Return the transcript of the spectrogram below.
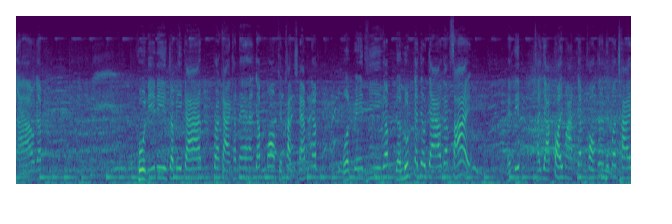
เอาครับ คู่นี้นี่จะมีการประกาศคะแนนครับมอบเข็มขัดแชมป์ครับบนเวทีครับเดี๋ยวลุ้นกันยาวๆครับซ้ายเพชรฤทธิ์ขยับต่อยหมัดครับของธนเพชรวันชัย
